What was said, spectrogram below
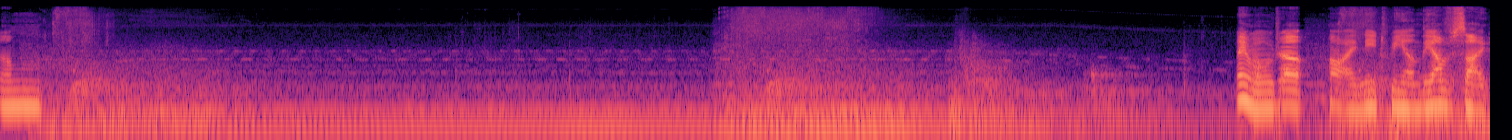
Um. Hey, Mojo. Oh, I need to be on the other side.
